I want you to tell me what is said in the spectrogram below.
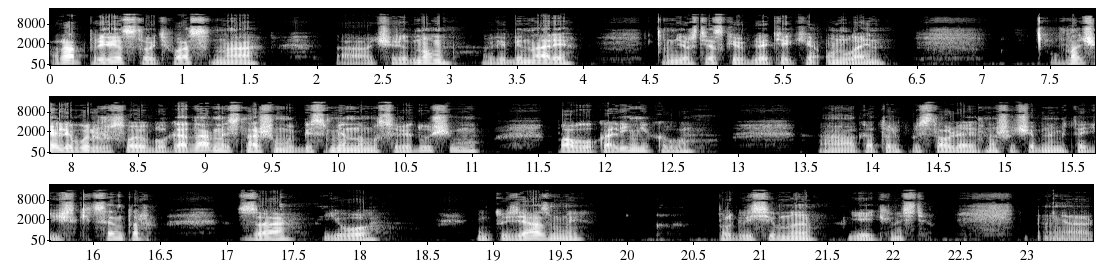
Рад приветствовать вас на а, очередном вебинаре Университетской библиотеки онлайн. Вначале выражу свою благодарность нашему бессменному соведущему Павлу Калинникову, который представляет наш учебно-методический центр, за его энтузиазм и прогрессивную деятельность, а,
